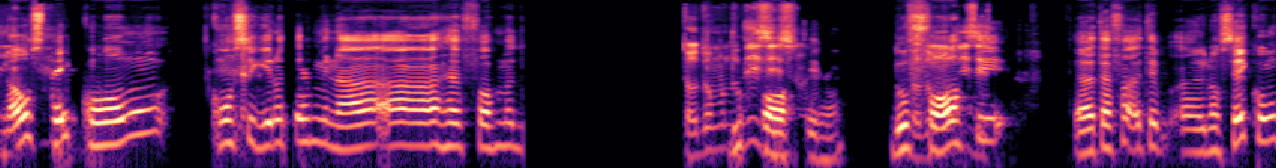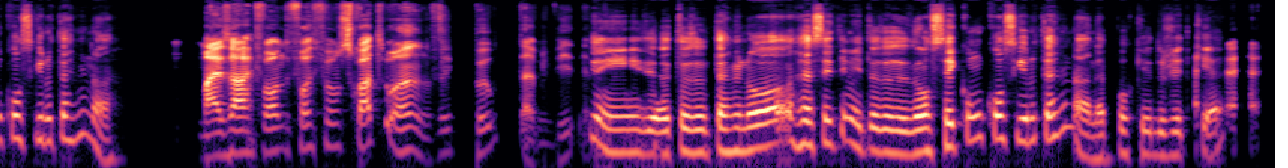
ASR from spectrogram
Não sei como conseguiram terminar a reforma do, Todo mundo do diz isso, forte, né? né? Do Todo forte. Eu, até, tipo, eu não sei como conseguiram terminar. Mas a reforma do forte foi uns 4 anos. Foi puta vida. Sim, eu tô dizendo, terminou recentemente. Eu não sei como conseguiram terminar, né? Porque do jeito que é.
